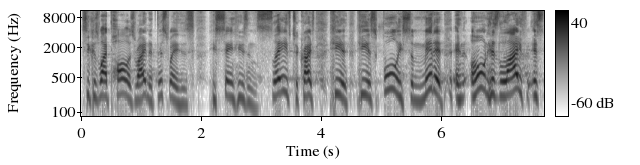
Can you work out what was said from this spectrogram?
See, because why Paul is writing it this way is he's saying he's enslaved to Christ. He, he is fully submitted and own. His life is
